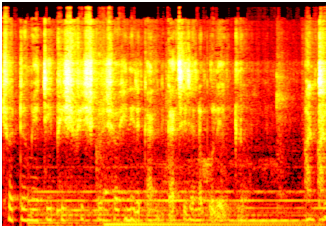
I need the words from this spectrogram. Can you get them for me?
ছোট্ট মেয়েটি ফিস ফিস করে সোহিনীর কাছে যেন বলে উঠল, আন্টি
